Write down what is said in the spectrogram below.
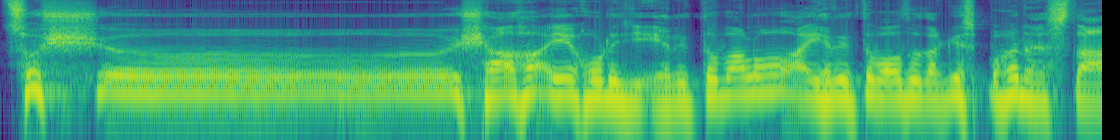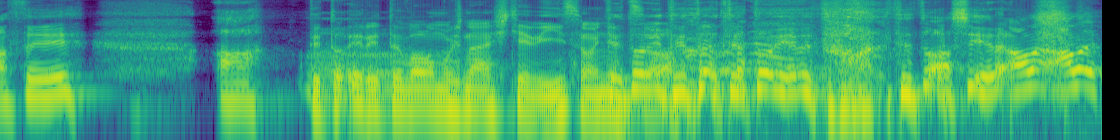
což eh, Šáha jeho lidi iritovalo a iritovalo to taky Spojené státy. A Ty to iritovalo možná ještě víc o ty něco? to, ty, to, ty, to iritovalo, ty to asi, ale, ale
